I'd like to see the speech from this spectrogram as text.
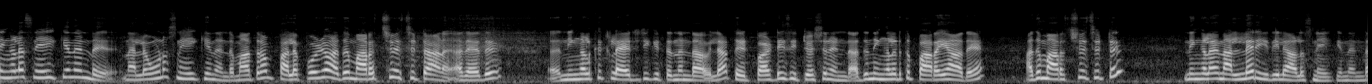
നിങ്ങളെ സ്നേഹിക്കുന്നുണ്ട് നല്ലോണം സ്നേഹിക്കുന്നുണ്ട്. മാത്രം പലപ്പോഴും അത് മറച്ചു വെച്ചിട്ടാണ്. അതായത് നിങ്ങൾക്ക് ക്ലാരിറ്റി കിട്ടുന്നുണ്ടാവില്ല. തേർഡ് പാർട്ടി സിറ്റുവേഷൻ ഉണ്ട്. അത് നിങ്ങളടുത്ത് പറയാതെ അത് മറച്ചു വെച്ചിട്ട് നിങ്ങളെ നല്ല രീതിയിൽ ആൾ സ്നേഹിക്കുന്നുണ്ട്.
